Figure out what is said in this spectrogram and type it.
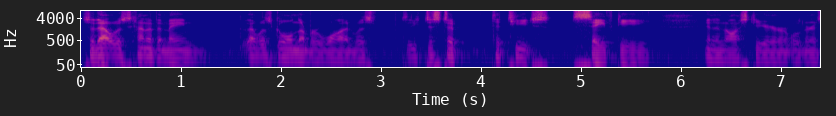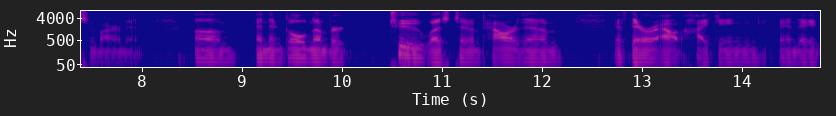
So that was kind of the main that was goal number one was just to to teach safety in an austere wilderness environment. Um, and then goal number two was to empower them if they were out hiking and they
